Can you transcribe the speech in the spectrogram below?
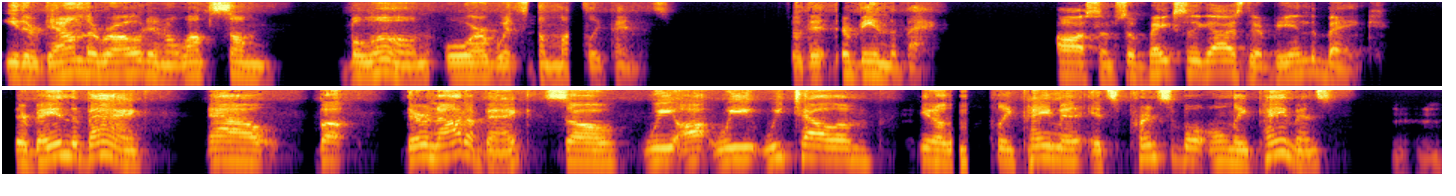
either down the road in a lump sum balloon or with some monthly payments. So they- they're being the bank. Awesome. So basically, guys, they're being the bank. They're being the bank now, but they're not a bank. So we uh, we we tell them, you know, the monthly payment it's principal only payments. Mhm.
